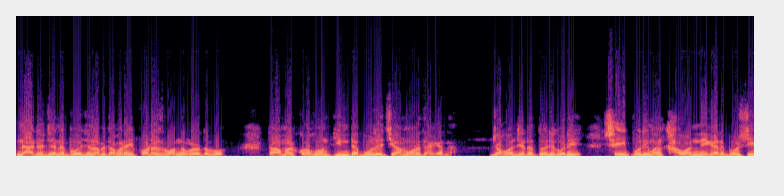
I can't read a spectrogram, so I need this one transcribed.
নাইট্রোজেনের প্রয়োজন হবে, তখন আমি পটাশ বন্ধ করে দেবো। তো আমার কখন কিনটা বলেছি আমার মনে থাকে না। যখন যেটা তৈরি করি, সেই পরিমাণ খাবার নিয়ে এখানে বসি,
